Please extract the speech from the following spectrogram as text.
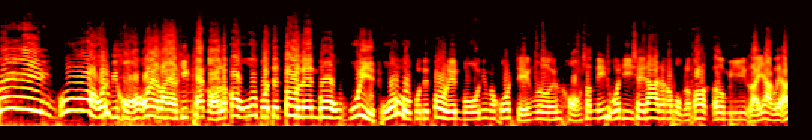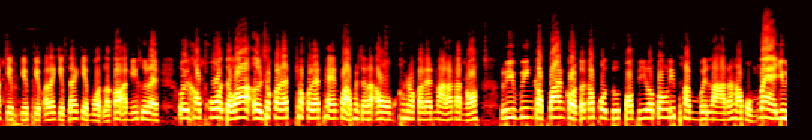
วิ่งโอ้โอ้ยมีของโอ้ยอะไรอะคิกแคกเหรอแล้วก็โอ้โปเตโต้เรนโบว์โอ้ยโอ้โปเตโต้เรนโบว์นี่มันโคตรเจ๋งเลยของชั้นนี้ถือว่าดีใช้ได้นะครับผมแล้วก็เออมีหลายอย่างเลยอะเก็บเก็บเก็บอะไรเก็บได้เก็บหมดแล้วก็อันนี้คืออะไรเอ้ยข้าวโพดแต่ว่าเออช็อกโกแลตช็อกโกแลตแพงกว่าเพราะฉะนั้นเอาช็อกโกแลตมาแล้วกันเนาะรีบวิ่งกลับบ้านก่อนนะครับคนดูตอนนี้เราต้องรีบทำเวลานะครับผมแหมอยู่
